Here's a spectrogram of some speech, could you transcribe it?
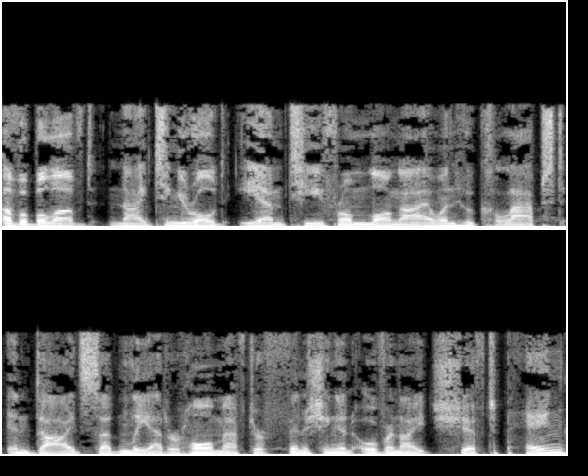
of a beloved 19 year old EMT from Long Island who collapsed and died suddenly at her home after finishing an overnight shift, paying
